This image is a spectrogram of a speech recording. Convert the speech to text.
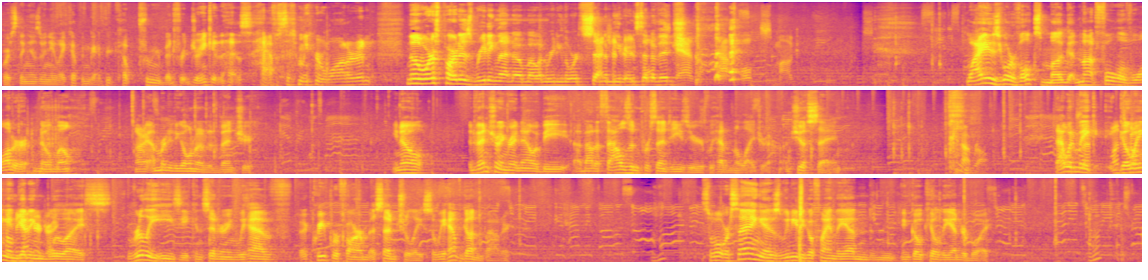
Worst thing is when you wake up and grab your cup from your bed for a drink and it has half a centimeter of water in it. No, the worst part is reading that Nomo and reading the word centimeter instead of inch. Volksgasm, not Volksmug. Why is your Volks mug not full of water, Nomo? Alright, I'm ready to go on an adventure. You know, adventuring right now would be about a thousand percent easier if we had an Elytra. I'm just saying. You're not wrong. That would make going and getting blue ice really easy considering we have a creeper farm essentially, so we have gunpowder. So what we're saying is we need to go find the end and, and go kill the Ender Boy.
